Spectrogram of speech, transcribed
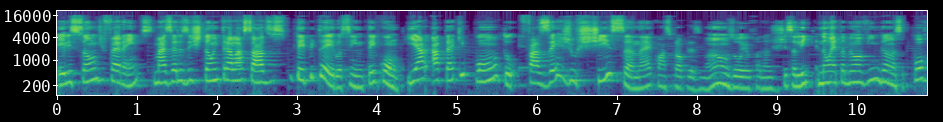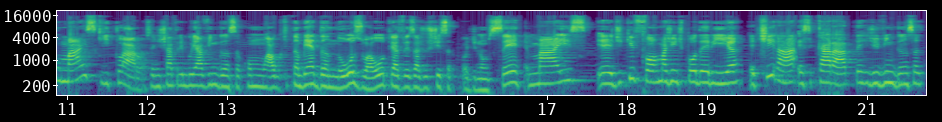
Eles são diferentes, mas eles estão entrelaçados o tempo inteiro, assim, não tem como. E a, até que ponto fazer justiça, né, com as próprias mãos, ou eu fazendo justiça ali, não é também uma vingança. Por mais que, claro, se a gente atribuir a vingança como algo que também é danoso a outro, e às vezes a justiça pode não ser, mas é, de que forma a gente poderia é, tirar esse caráter de vingança,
